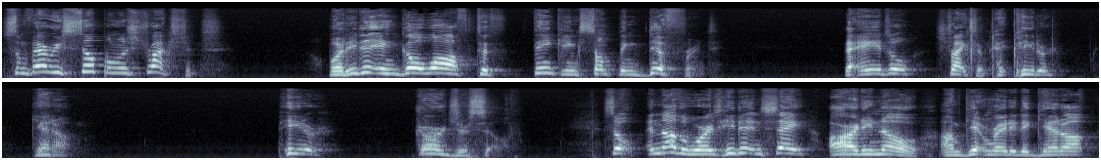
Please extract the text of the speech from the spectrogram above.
some very simple instructions, but he didn't go off to thinking something different. The angel strikes him. Hey, Peter, get up. Peter, gird yourself. So, in other words, he didn't say, I already know, I'm getting ready to get up.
